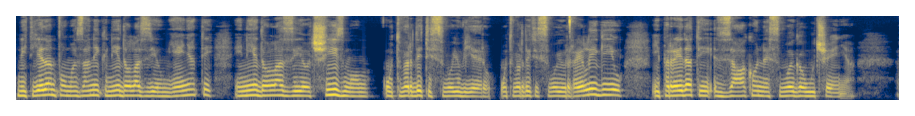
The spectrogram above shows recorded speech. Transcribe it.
niti jedan pomazanik nije dolazio mijenjati i nije dolazio čizmom utvrditi svoju vjeru, utvrditi svoju religiju i predati zakone svojega učenja. E,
